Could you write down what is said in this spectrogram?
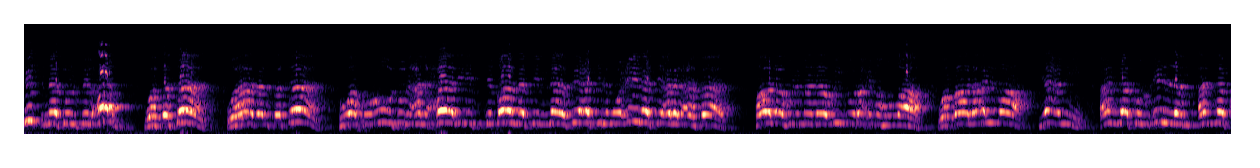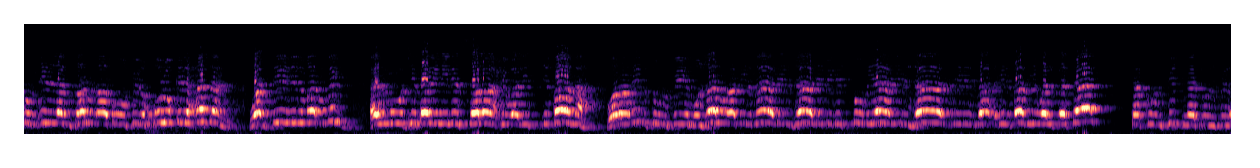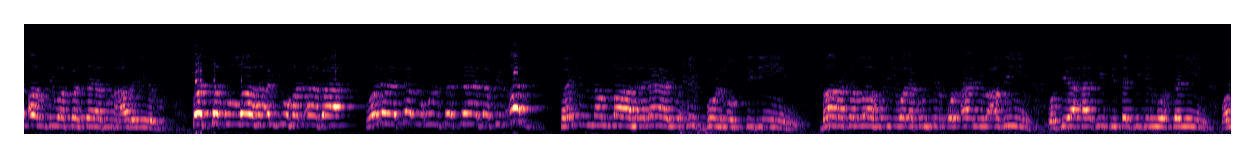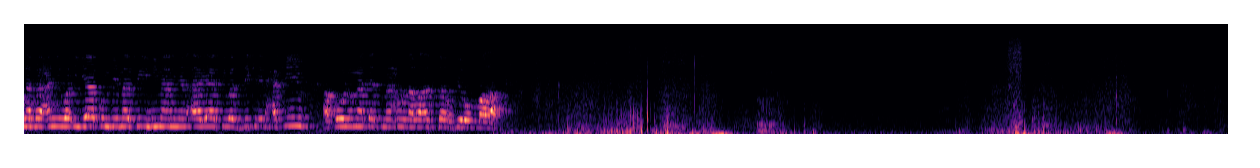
فتنة في الأرض وفساد وهذا الفساد هو خروج عن حال الاستقامة النافعة المعينة على العفاف. قاله المناوي رحمه الله وقال أيضا يعني أنكم إن لم أنكم إن لم ترغبوا في الخلق الحسن والدين المرضي الموجبين للصلاح والاستقامة ورغبتم في مجرد المال الجالب للطغيان الجار للبغي والفساد تكن فتنة في الأرض وفساد عريض. فاتقوا الله أيها الآباء ولا تبغوا الفساد في الأرض فإن الله لا يحب المفسدين. بارك الله لي ولكم في القرآن العظيم وفي أحاديث سيد المرسلين ونفعني وإياكم بما فيهما من الآيات والذكر الحكيم. أقول ما تسمعون وأستغفر الله.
